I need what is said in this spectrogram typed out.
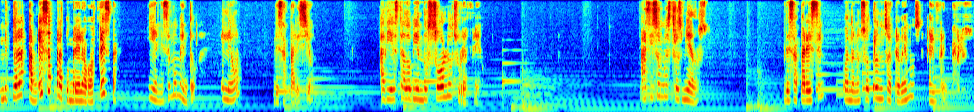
metió la cabeza para tomar el agua fresca y en ese momento el león desapareció. Había estado viendo solo su reflejo. Así son nuestros miedos. Desaparecen cuando nosotros nos atrevemos a enfrentarlos.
